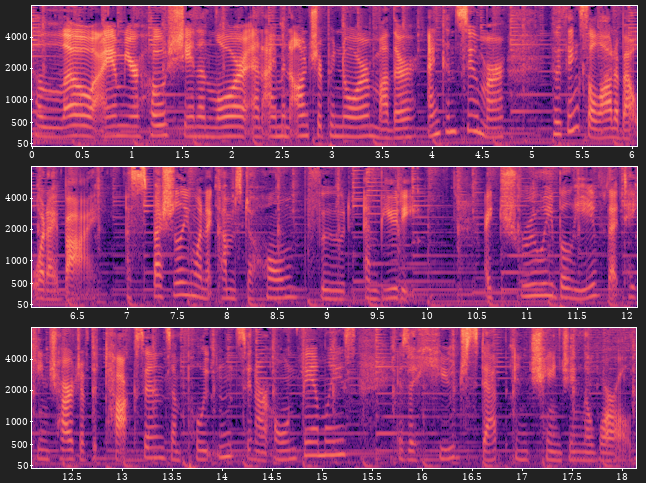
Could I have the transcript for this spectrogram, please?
Hello, I am your host, Shannon Lohr, and I'm an entrepreneur, mother, and consumer who thinks a lot about what I buy, especially when it comes to home, food, and beauty. I truly believe that taking charge of the toxins and pollutants in our own families is a huge step in changing the world.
